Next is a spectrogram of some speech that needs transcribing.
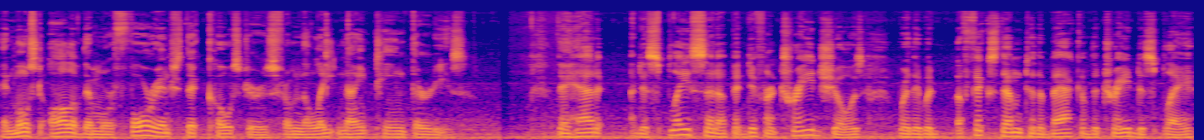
and most all of them were 4 inch thick coasters from the late 1930s. They had a display set up at different trade shows where they would affix them to the back of the trade display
